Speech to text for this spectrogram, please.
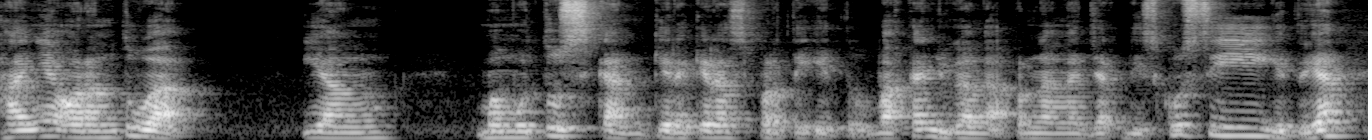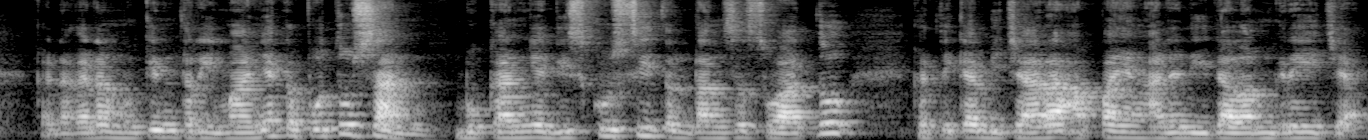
hanya orang tua yang memutuskan kira-kira seperti itu. Bahkan juga nggak pernah ngajak diskusi gitu ya. Kadang-kadang mungkin terimanya keputusan, bukannya diskusi tentang sesuatu ketika bicara apa yang ada di dalam gereja.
